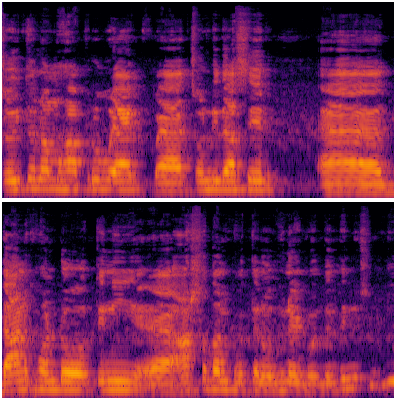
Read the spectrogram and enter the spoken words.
চৈতন্য মহাপ্রভু এক চণ্ডীদাসের দানখণ্ড তিনি আস্বাদন করতেন, অভিনয় করতেন, তিনি শুধু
